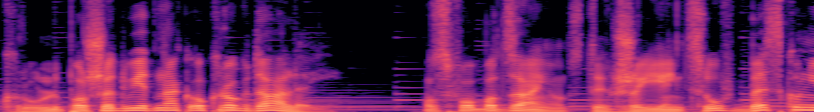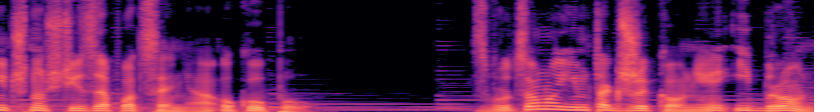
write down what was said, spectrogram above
Król poszedł jednak o krok dalej, oswobodzając tychże jeńców bez konieczności zapłacenia okupu. Zwrócono im także konie i broń,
